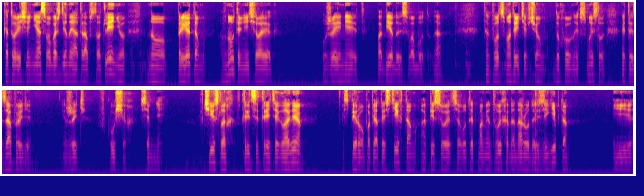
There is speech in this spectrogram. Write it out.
которые еще не освобождены от рабства тлению, но при этом внутренний человек уже имеет победу и свободу. Да? Так вот, смотрите, в чем духовный смысл этой заповеди жить кущах семь дней. В числах в 33 главе с 1 по 5 стих там описывается вот этот момент выхода народа из Египта и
